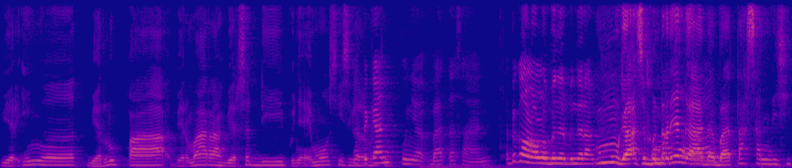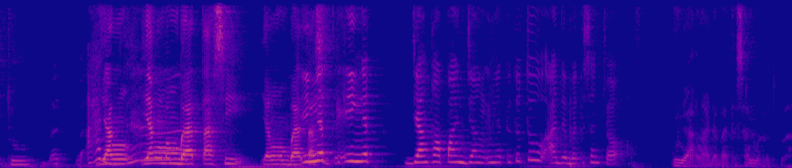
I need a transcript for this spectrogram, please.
biar inget biar lupa biar marah biar sedih punya emosi segala Tapi kan punya batasan. Tapi kalau lo bener-bener enggak sebenarnya masa nggak ada batasan di situ. Bat- ada. yang yang membatasi yang membatasi inget inget jangka panjang inget itu tuh ada batasan cok. Enggak enggak ada batasan menurut gua.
